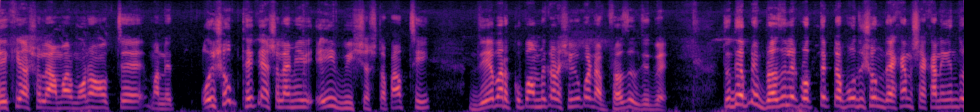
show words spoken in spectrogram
দেখে আসলে আমার মনে হচ্ছে মানে ওইসব থেকে আসলে আমি এই বিশ্বাসটা পাচ্ছি যে এবার কোপা আমেরিকার শিরোপাটা ব্রাজিল জিতবে। যদি আপনি ব্রাজিলের প্রত্যেকটা পজিশন দেখেন সেখানে কিন্তু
